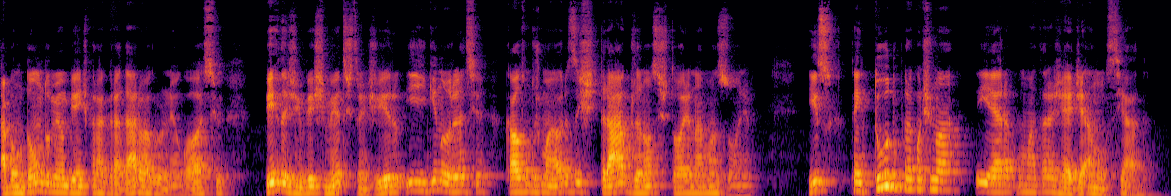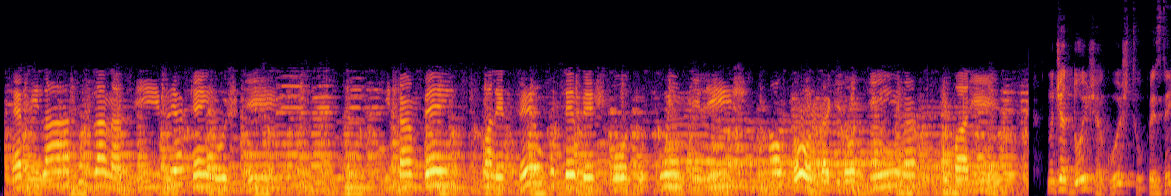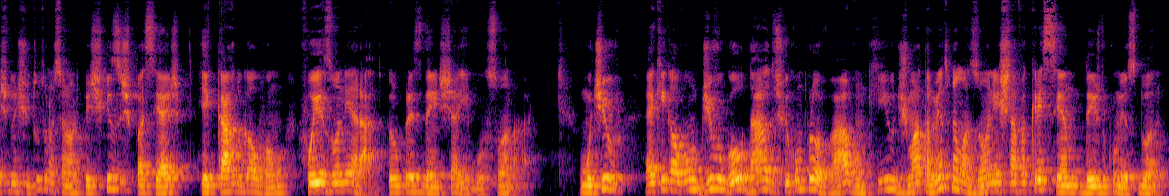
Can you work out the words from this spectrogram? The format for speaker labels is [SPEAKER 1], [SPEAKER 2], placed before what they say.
[SPEAKER 1] Abandono do meio ambiente para agradar o agronegócio, perdas de investimento estrangeiro e ignorância causam um dos maiores estragos da nossa história na Amazônia. Isso tem tudo para continuar e era uma tragédia anunciada.
[SPEAKER 2] É Pilatos lá na Bíblia quem nos diz, e também faleceu por ter pescoço o infeliz autor da guilhotina de Paris.
[SPEAKER 1] No dia 2 de agosto, o presidente do Instituto Nacional de Pesquisas Espaciais, Ricardo Galvão, foi exonerado pelo presidente Jair Bolsonaro. O motivo é que Galvão divulgou dados que comprovavam que o desmatamento na Amazônia estava crescendo desde o começo do ano.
